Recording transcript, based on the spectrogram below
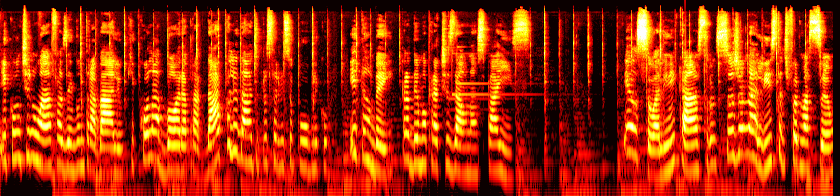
e continuar fazendo um trabalho que colabora para dar qualidade para o serviço público e também para democratizar o nosso país. Eu sou Aline Castro, sou jornalista de formação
